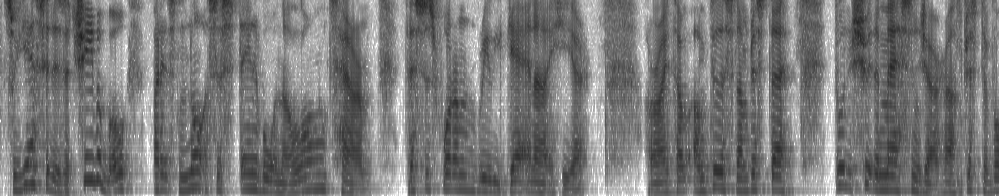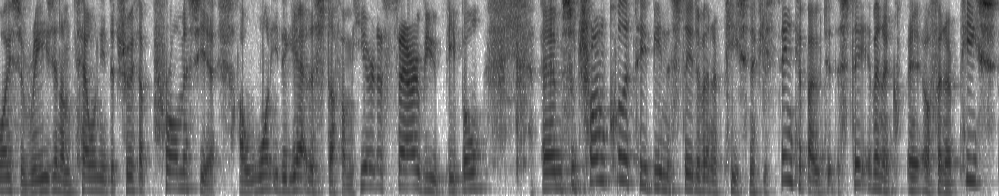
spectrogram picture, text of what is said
So yes, it is achievable, but it's not sustainable in the long term. This is what I'm really getting at here. All right, I'm, I'm listen. I'm just uh, don't shoot the messenger. I'm just a voice of reason. I'm telling you the truth. I promise you. I want you to get this stuff. I'm here to serve you, people. Um, so tranquility being the state of inner peace, and if you think about it, the state of inner, of inner peace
